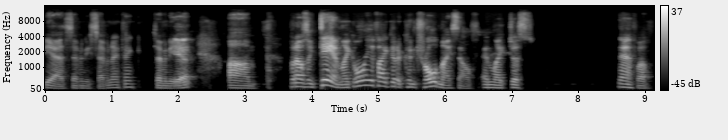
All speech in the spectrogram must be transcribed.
yeah 77 I think 78 Yeah. um but I was like damn like only if I could have controlled myself and like just yeah well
